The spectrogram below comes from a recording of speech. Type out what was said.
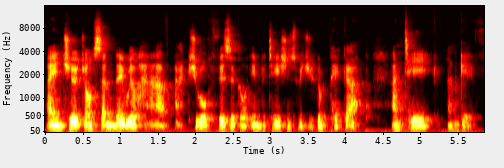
And in church on Sunday, we'll have actual physical invitations which you can pick up and take and give.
